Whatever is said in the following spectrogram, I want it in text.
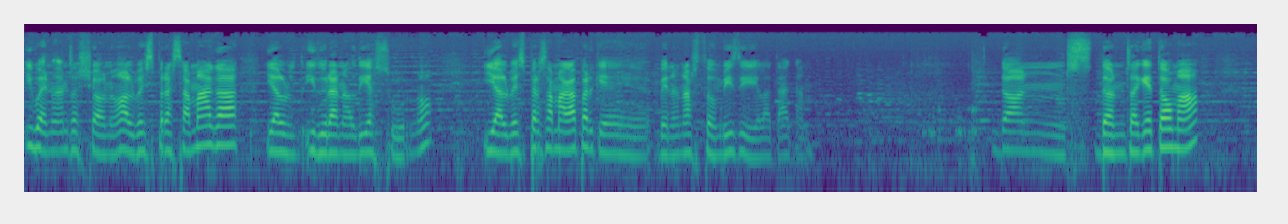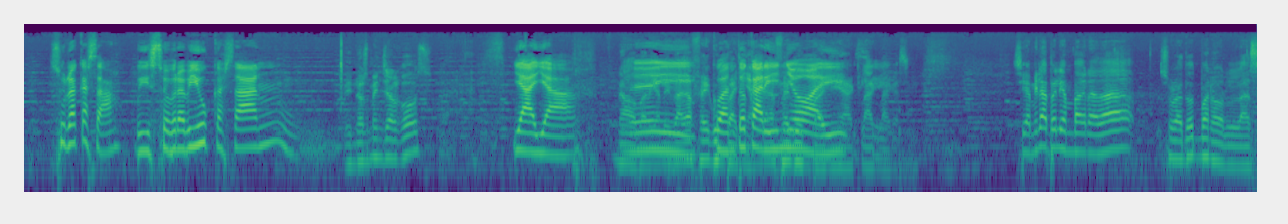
i bueno, doncs això, no? Al vespre s'amaga i, el, i durant el dia surt, no? I al vespre s'amaga perquè venen els zombis i l'ataquen. Doncs, doncs aquest home surt a caçar, vull dir, sobreviu caçant, I no es menja el gos? ja, ja. No, perquè li va de fer companyia. De fer cariño ahí. Clar, sí. clar que sí. Sí, a mi la pel·li em va agradar, sobretot bueno, les,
